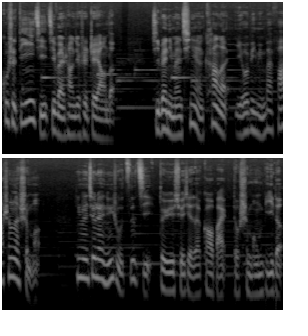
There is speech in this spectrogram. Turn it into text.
故事第一集基本上就是这样的，即便你们亲眼看了，也未必明白发生了什么，因为就连女主自己对于学姐的告白都是懵逼的。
